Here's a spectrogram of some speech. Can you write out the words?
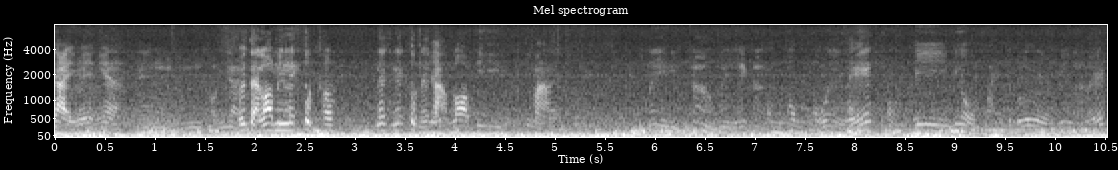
ใหญ่ก็อย่างเงี้ยของใหญ่เฮ้ยแต่รอบนี้เล็กสุดเขาเล็กเล็กสุดในสามรอบที่ที่มาเลยไม่ข้าวไม่เล็กอะผมโอ้ยเล็กของพี่พี่โหน่งไปจะเบลอพี่เล็ก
